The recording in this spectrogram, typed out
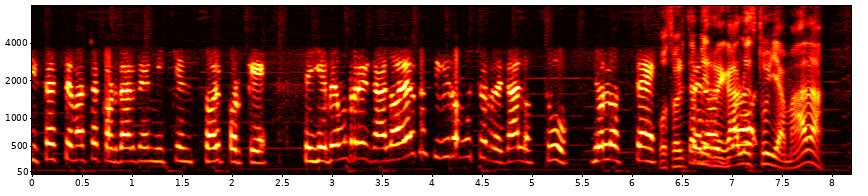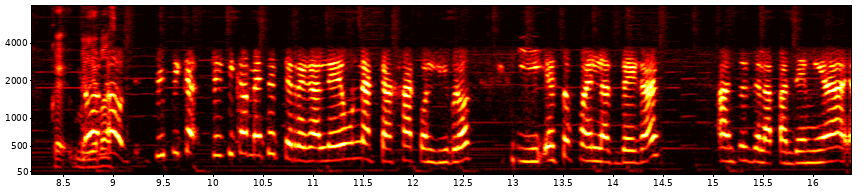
quizás te vas a acordar de mí quién soy porque te llevé un regalo. Has recibido muchos regalos tú, yo lo sé. Pues ahorita mi regalo yo- es tu llamada. Me No, llevas- no, física- físicamente te regalé una caja con libros y eso fue en Las Vegas antes de la pandemia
